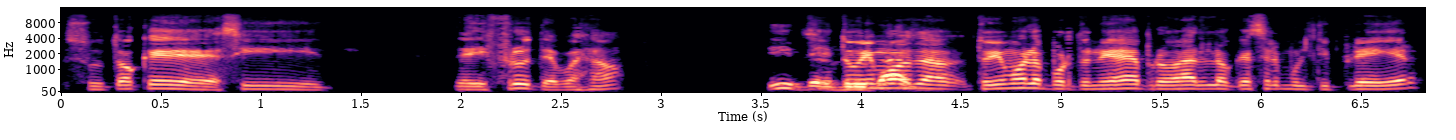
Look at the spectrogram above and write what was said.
su toque así de disfrute, pues, ¿no? Sí, Sí, pero tuvimos la, tuvimos la oportunidad de probar lo que es el multiplayer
